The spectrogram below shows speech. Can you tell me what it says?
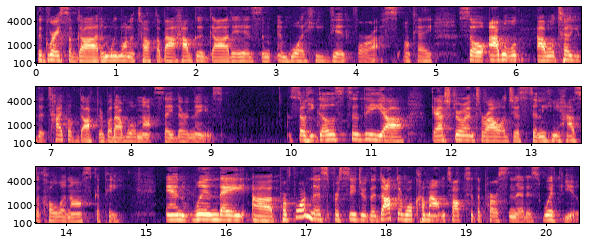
the grace of God, and we want to talk about how good God is and, and, what He did for us. Okay, so I will I will tell you the type of doctor, but I will not say their names. So he goes to the uh, gastroenterologist and he has a colonoscopy. And when they uh, perform this procedure, the doctor will come out and talk to the person that is with you.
